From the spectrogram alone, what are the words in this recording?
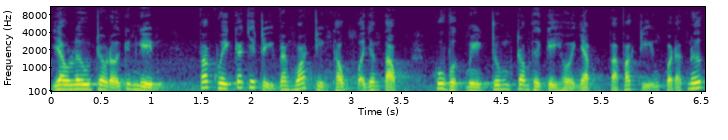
giao lưu trao đổi kinh nghiệm, phát huy các giá trị văn hóa truyền thống của dân tộc, khu vực miền Trung trong thời kỳ hội nhập và phát triển của đất nước.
